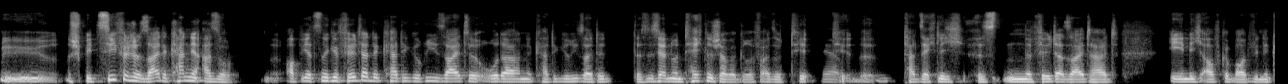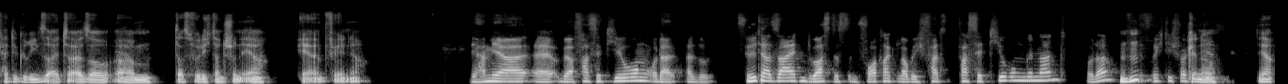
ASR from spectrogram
Äh, spezifische Seite kann ja, also ob jetzt eine gefilterte Kategorieseite oder eine Kategorieseite, das ist ja nur ein technischer Begriff. Also ja. Äh, tatsächlich ist eine Filterseite halt ähnlich aufgebaut wie eine Kategorieseite. Also ja. ähm, das würde ich dann schon eher, eher empfehlen, ja. Wir haben ja äh, über Facettierung oder also Filterseiten, du hast es im Vortrag, glaube ich, Facettierung genannt, oder? Mhm. Das richtig verstehen? Genau. Ja.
